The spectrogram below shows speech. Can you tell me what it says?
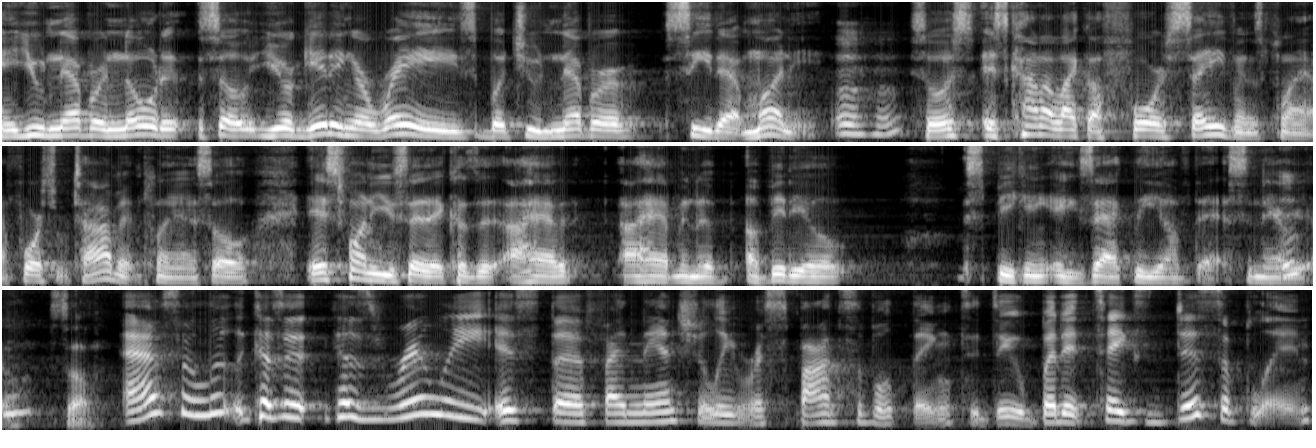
and you never notice. So you're getting a raise, but you never see that money. Mm-hmm. So it's it's kind of like a forced savings plan, forced retirement plan. So it's funny you say that because I have I have in a, a, video speaking exactly of that scenario. Mm-hmm. So Absolutely, because it because really it's the financially responsible thing to do, but it takes discipline,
